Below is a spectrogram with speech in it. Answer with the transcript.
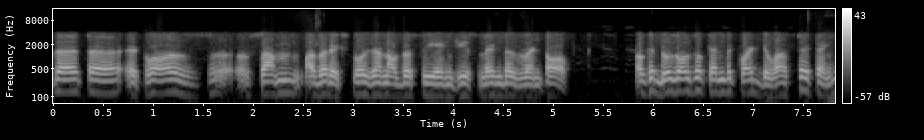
that uh, it was uh, some other explosion of the CNG cylinders went off. Okay, those also can be quite devastating.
